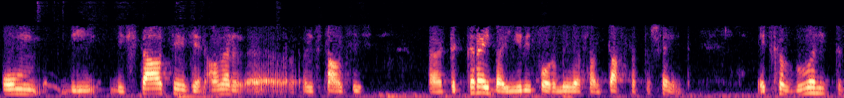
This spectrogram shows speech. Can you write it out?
om die die staatsdiens en ander uh, instansies uh, te kry by hierdie formule van 80% het gewoon te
